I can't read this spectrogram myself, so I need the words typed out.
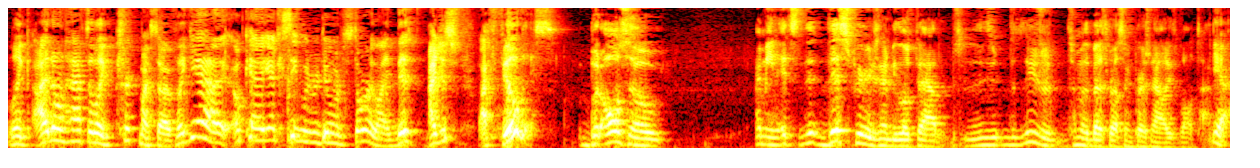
Like I don't have to like trick myself. Like yeah, okay, I can see what we're doing with storyline. This I just I feel this. But also, I mean, it's th- this period is going to be looked at. These these are some of the best wrestling personalities of all time. Yeah,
